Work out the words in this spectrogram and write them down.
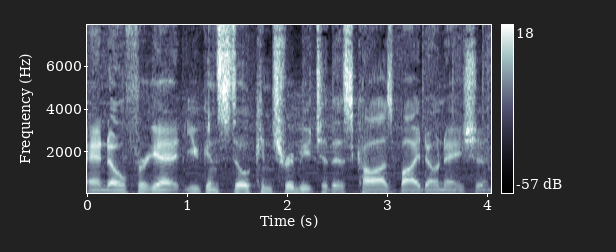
And don't forget, you can still contribute to this cause by donation.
